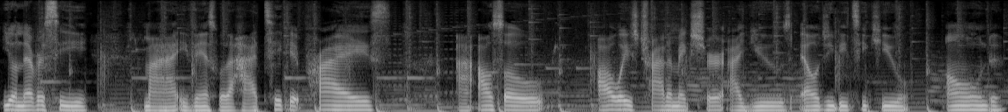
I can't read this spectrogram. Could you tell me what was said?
You'll never see my events with a high ticket price. I also always try to make sure I use LGBTQ owned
